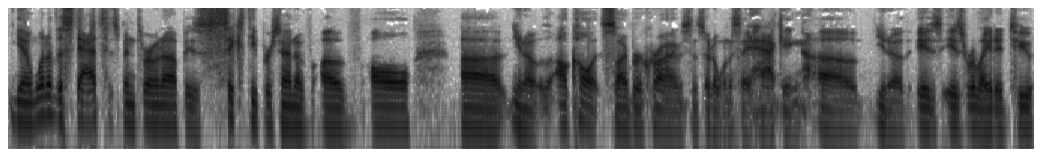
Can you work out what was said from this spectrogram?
you know, one of the stats that's been thrown up is 60% of, of all uh, you know, I'll call it cyber crime since I don't want to say hacking, uh, you know, is, is related to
